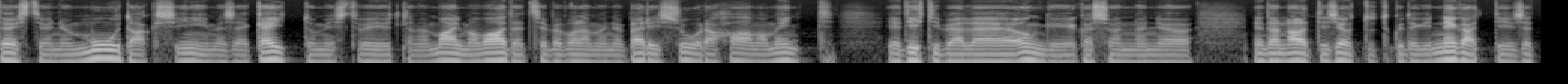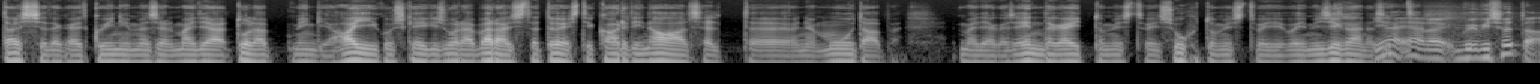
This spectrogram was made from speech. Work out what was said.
tõesti on ju muudaks inimese käitumist või ütleme, maailmavaadet, see peab olema on ju päris suur ahaa-moment ja tihtipeale ongi, kas on, on ju, need on alati seotud kuidagi negatiivsete asjadega, et kui inimesel, ma ei tea, tuleb mingi haigus, keegi sureb ära, siis ta tõesti kardinaalselt äh, on ju muudab ma ei tea, kas enda käitumist või suhtumist või, või mis iganes. ja, ja no või, või sõda,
